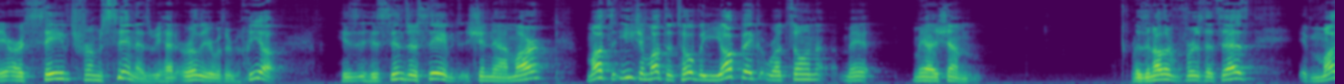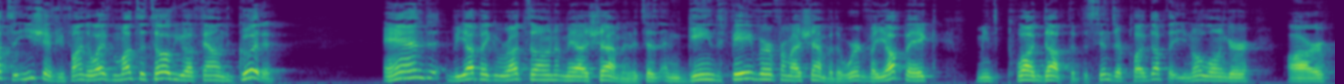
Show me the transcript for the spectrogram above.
They are saved from sin, as we had earlier with Rabbi. His his sins are saved. Shenamar matz isha matz tova yapik ratzon me Hashem. There's another verse that says, if matzah isha, if you find a wife matzah tov, you have found good. And v'yapek ratzon me'Hashem, and it says and gained favor from Hashem. But the word v'yapek means plugged up, that the sins are plugged up, that you no longer are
